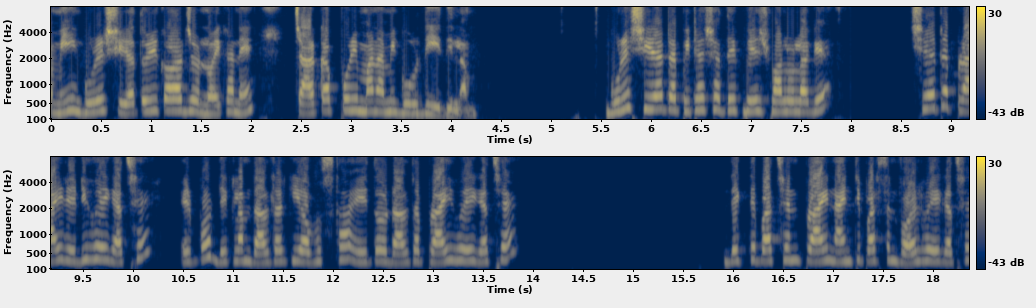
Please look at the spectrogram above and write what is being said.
আমি গুড়ের শিরা তৈরি করার জন্য এখানে চার কাপ পরিমাণ আমি গুড় দিয়ে দিলাম। গুড়ের শিরাটা পিঠার সাথে বেশ ভালো লাগে। শিরাটা প্রায় রেডি হয়ে গেছে। এরপর দেখলাম ডালটার কি অবস্থা? এই তো ডালটা প্রায় হয়ে গেছে। দেখতে পাচ্ছেন প্রায় নাইনটি পার্সেন্ট বয়েল হয়ে গেছে।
